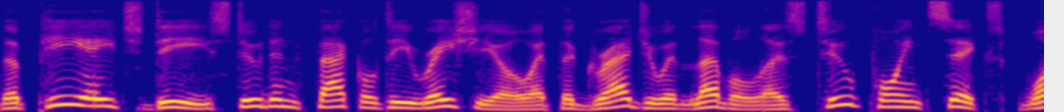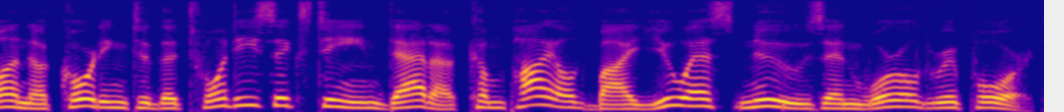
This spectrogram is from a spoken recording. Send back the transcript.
The PhD student-faculty ratio at the graduate level is 2.6:1 according to the 2016 data compiled by U.S. News & World Report.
